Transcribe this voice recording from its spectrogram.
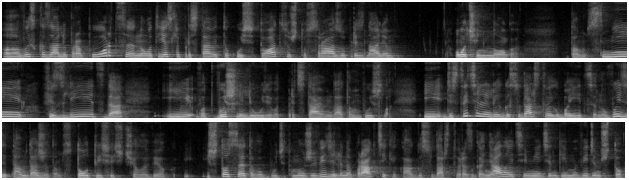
А, вы сказали пропорции, но вот если представить такую ситуацию, что сразу признали очень много – там СМИ, физлиц, да, и вот вышли люди, вот представим, да, там вышло. И действительно ли государство их боится? Ну, выйдет там даже там 100 тысяч человек. И что с этого будет? Мы уже видели на практике, как государство разгоняло эти митинги, и мы видим, что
